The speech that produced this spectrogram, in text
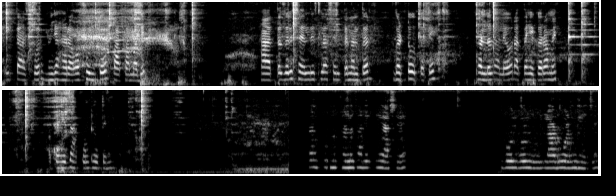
एक तासभर म्हणजे हा रवा फुलतो पाकामध्ये. हा आत्ता जरी सेल दिसला असेल तर नंतर घट्ट होतं ते. थंड झाल्यावर आता हे गरम आहे. आता हे झाकून ठेवते मी. पूर्ण थंड झाले की असे गोल गोल लाडू वळून घ्यायचे.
